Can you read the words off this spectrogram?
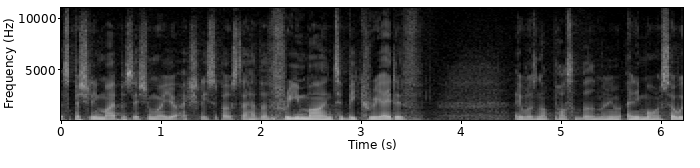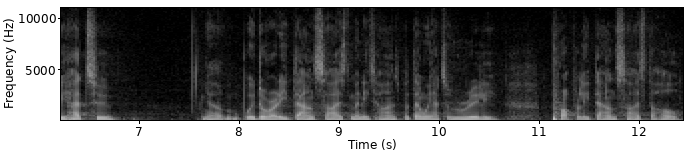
especially my position where you're actually supposed to have a free mind to be creative, it was not possible any, anymore. So we had to, you know, we'd already downsized many times, but then we had to really properly downsize the whole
